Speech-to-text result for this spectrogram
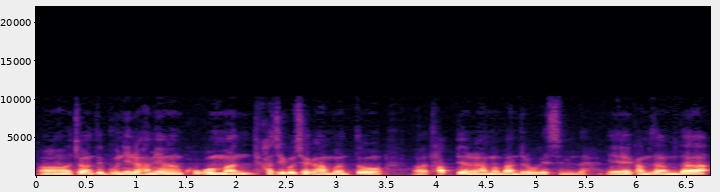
어, 저한테 문의를 하면 그것만 가지고 제가 한번 또 어, 답변을 한번 만들어 보겠습니다. 예, 감사합니다.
